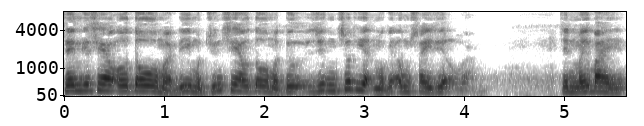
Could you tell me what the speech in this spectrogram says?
trên cái xe ô tô mà đi một chuyến xe ô tô mà tự dưng xuất hiện một cái ông say rượu vào. Trên máy bay ấy,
